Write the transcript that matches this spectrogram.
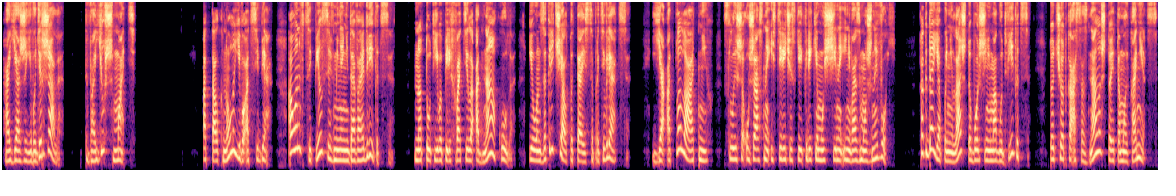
а я же его держала. Твою ж мать! Оттолкнула его от себя, а он вцепился в меня, не давая двигаться. Но тут его перехватила одна акула, и он закричал, пытаясь сопротивляться. Я отплыла от них, слыша ужасные истерические крики мужчины и невозможный вой. Когда я поняла, что больше не могу двигаться, то четко осознала, что это мой конец.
